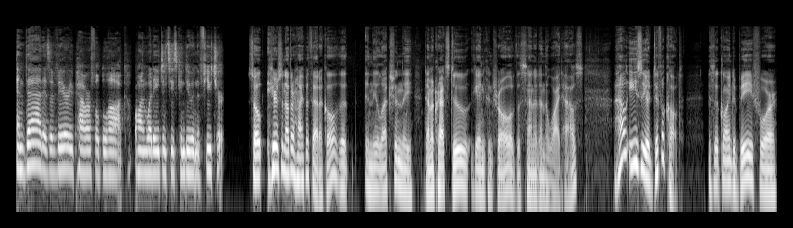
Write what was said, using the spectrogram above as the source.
And that is a very powerful block on what agencies can do in the future. So here's another hypothetical that in the election, the Democrats do gain control of the Senate and the White House. How easy or difficult is it going to be for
